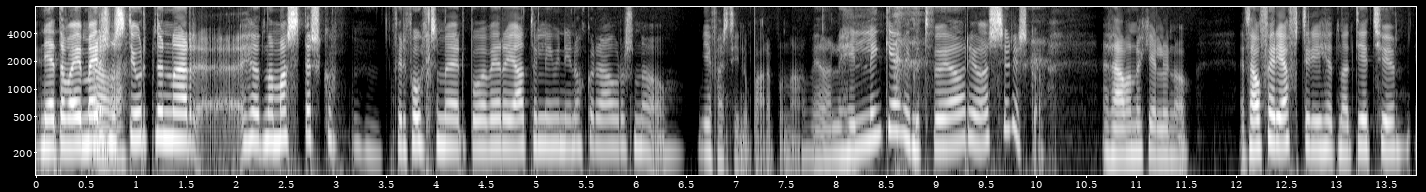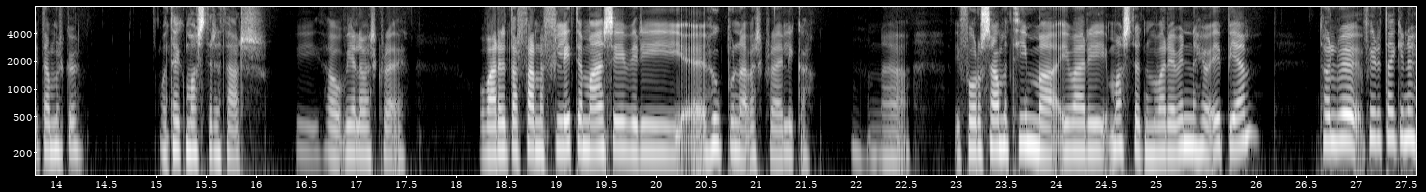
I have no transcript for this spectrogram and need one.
Nei, þetta var meira svona stjórnunar, eh, hérna, master, sko, Mhm. fyrir fólk sem er búið að vera í atvinnlífin í nokkur ár og svona, og ég fannst ég nú bara búin að vera alveg heilingi, en einhver tvö ári og össuri, sko, en það var nú ekki alveg nóg. En þá fer ég aftur í, hérna, D2 í Danmarku og var reyndar fann að flytja maður aðeins yfir í uh, hugbúnaverkfræði líka. Þannig að ég fór á sama tíma, ég var í masternum, var ég að vinna hjá IBM, tölvu fyrirtækinu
